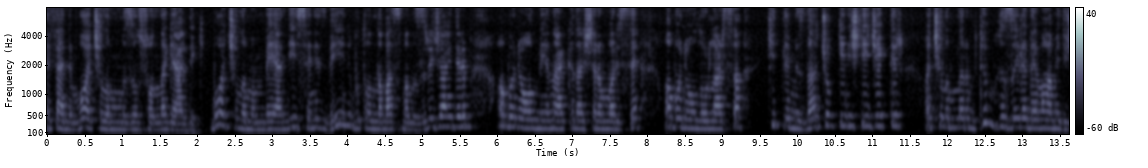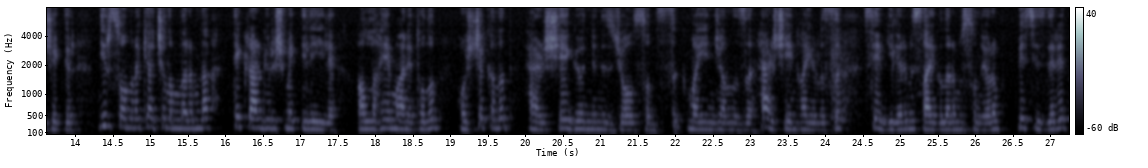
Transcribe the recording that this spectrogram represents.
Efendim bu açılımımızın sonuna geldik. Bu açılımımı beğendiyseniz beğeni butonuna basmanızı rica ederim. Abone olmayan arkadaşlarım var ise abone olurlarsa kitlemiz daha çok genişleyecektir. Açılımlarım tüm hızıyla devam edecektir. Bir sonraki açılımlarımda tekrar görüşmek dileğiyle. Allah'a emanet olun. Hoşça kalın. Her şey gönlünüzce olsun. Sıkmayın canınızı. Her şeyin hayırlısı. Sevgilerimi saygılarımı sunuyorum ve sizleri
